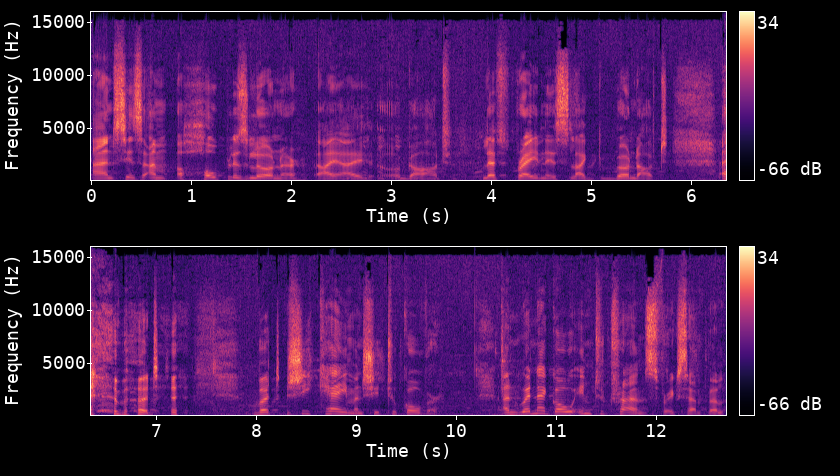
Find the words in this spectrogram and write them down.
And since I'm a hopeless learner, I, I oh God, left brain is like burned out. but, but she came and she took over. And when I go into trance, for example,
